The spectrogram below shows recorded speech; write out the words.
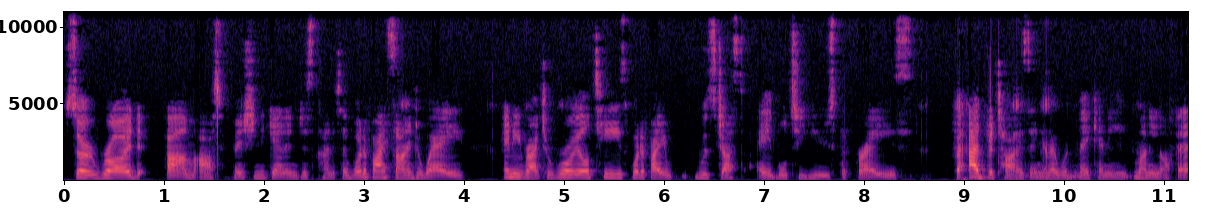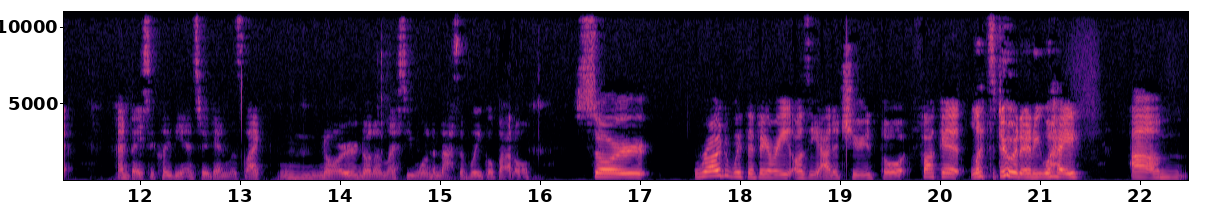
So Rod um, asked for permission again and just kind of said, what if I signed away any right to royalties? What if I was just able to use the phrase for advertising and I wouldn't make any money off it? And basically the answer again was like, no, not unless you want a massive legal battle. So Rod, with a very Aussie attitude, thought, fuck it, let's do it anyway. Um,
